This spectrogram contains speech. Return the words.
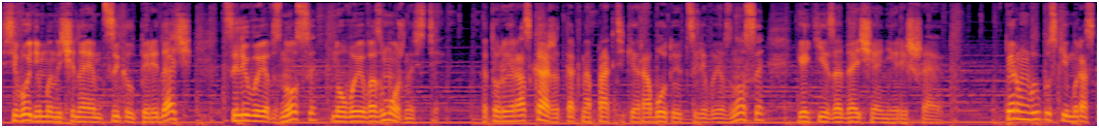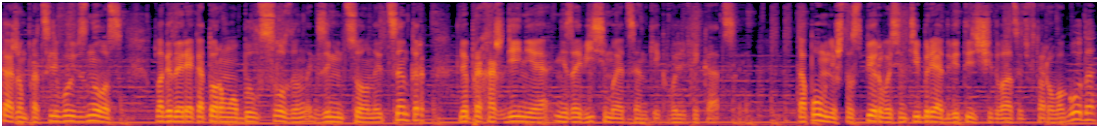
Сегодня мы начинаем цикл передач «Целевые взносы. Новые возможности», который расскажет, как на практике работают целевые взносы какие задачи они решают – первом выпуске мы расскажем про целевой взнос, благодаря которому был создан экзаменационный центр для прохождения независимой оценки квалификации. Напомню, что с 1 сентября 2022 года,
